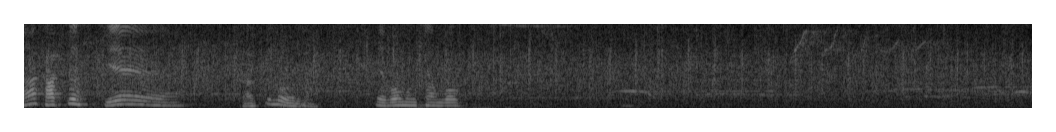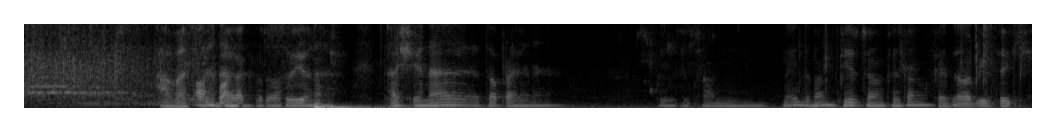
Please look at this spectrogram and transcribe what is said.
Ha kalktı. Yeah. Kalktı mı orada? A woman can walk. Havasına, As bayrakları as. suyuna, taşına, toprağına. Bir can... Neydi lan? Bir can feda. Feda bir tek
